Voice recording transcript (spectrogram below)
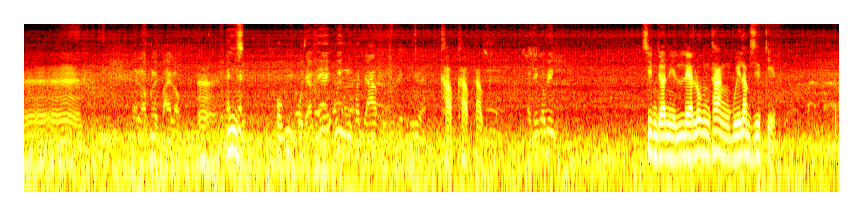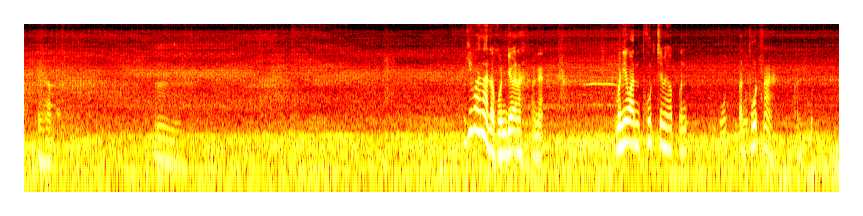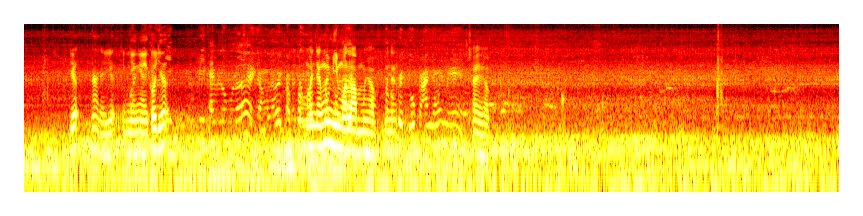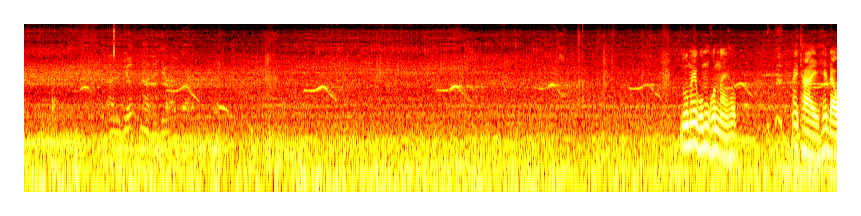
าแต่เราไม่ได้ไปหรอกอ่ายี่สิบผมอยู่แถวนี้วิ่งพัทยาผมเด็กด้วยครับครับครับตอนนี้ก็วิ่งสิ้นเดือนนี้แลนลงทางบุรีรัมย์ศรีสะเกดนะครับอืมคิดว่าน่าจะคนเยอะนะวันเนี้ยวันนี้วันพุธใช่ไหมครับวันวันพุธนะวันพุธเยอะ น่าจะเยอะยังไงก็เยอะ มีใครลงเลยยังเลยกับต้องมันยังไม่มีหมอลำครับต้มัอนงยังปิดดูการยังไม่มีใช่ครับน่าจะเยอะน่าจะเยอะรู้ไหมผมคนไหนครับ ให้ทายให้เดา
